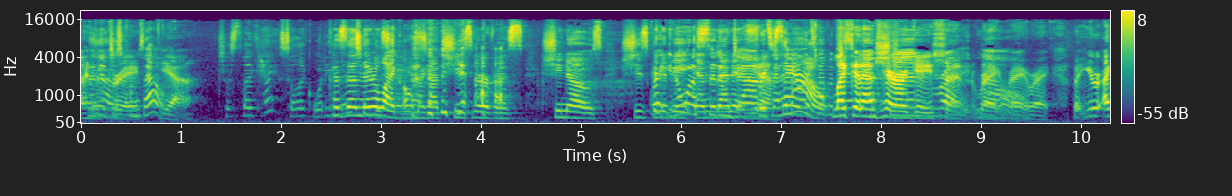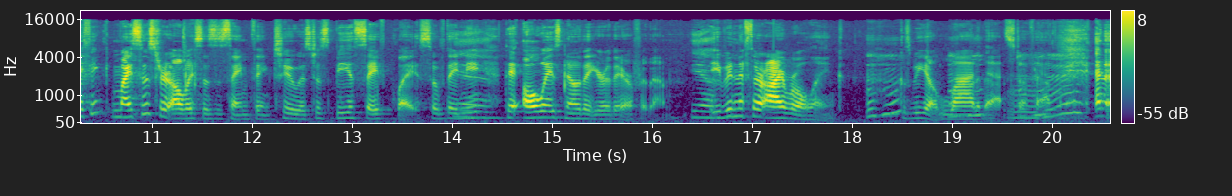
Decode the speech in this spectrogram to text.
I and agree. it just comes out. Yeah. Just like hey so like what do you because then they're like, oh my god, she's nervous. She knows she's gonna Right, you be, don't want to and sit then them it down. and freaks say, hey, let's out. have a like an interrogation. Right, right no. right right. But you're i think my sister always says the same thing too is just be a safe place. So if they need they always know that you're there for them. Yeah. even if they're eye rolling. Mm-hmm. Because we get a lot of that stuff mm-hmm. now mm-hmm. And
